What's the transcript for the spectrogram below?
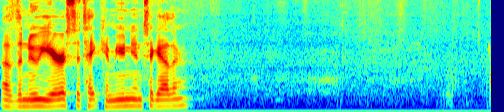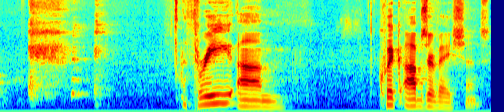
of the new year, is to take communion together. Three um, quick observations.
